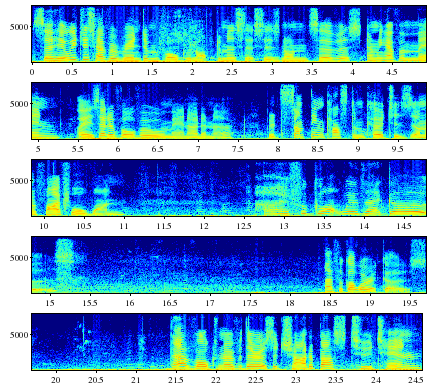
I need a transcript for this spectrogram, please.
So here we just have a random Vulcan Optimus that says non-service, and we have a man. Wait, is that a Volvo or a man? I don't know, but it's something custom coaches on a five four one. I forgot where that goes. I forgot where it goes. That Vulcan over there is a charter bus 210,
